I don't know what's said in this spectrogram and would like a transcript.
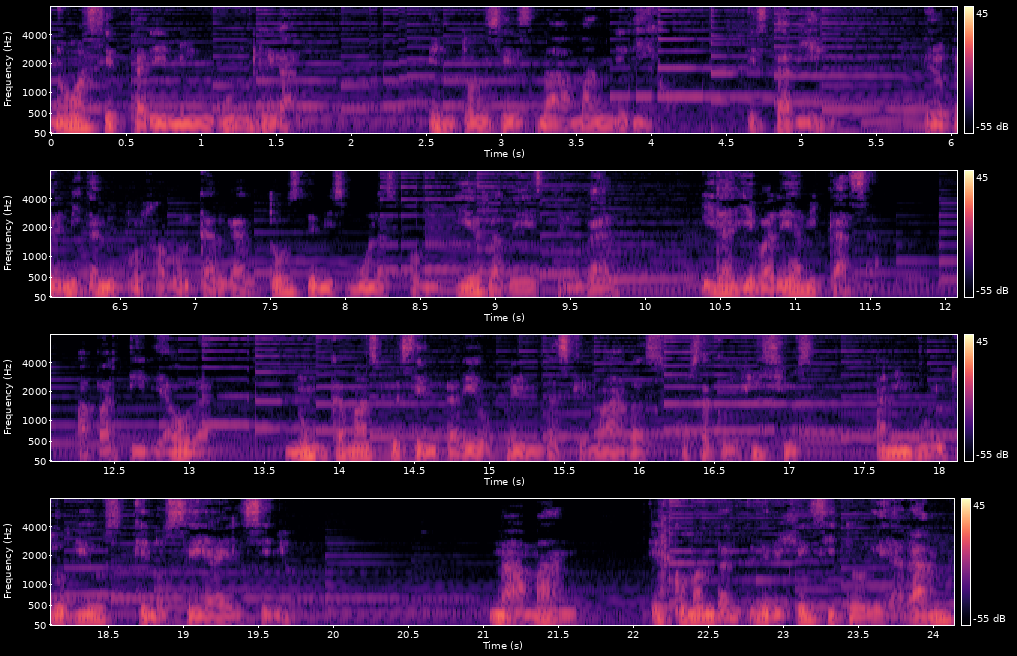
no aceptaré ningún regalo. Entonces Naamán le dijo, Está bien, pero permítame por favor cargar dos de mis mulas con tierra de este lugar y la llevaré a mi casa. A partir de ahora, nunca más presentaré ofrendas quemadas o sacrificios a ningún otro Dios que no sea el Señor. Naamán, el comandante del ejército de Aram,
